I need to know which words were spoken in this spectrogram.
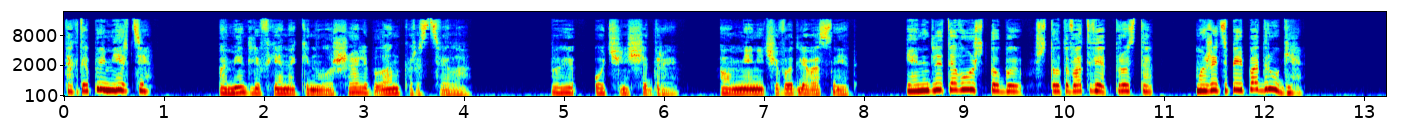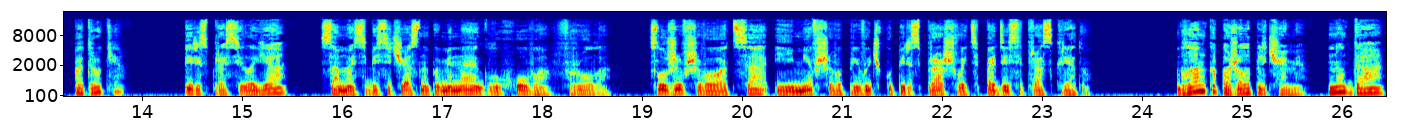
Тогда примерьте. Помедлив, я накинула шаль, Бланка расцвела. Вы очень щедры, а у меня ничего для вас нет. Я не для того, чтобы что-то в ответ, просто мы же теперь подруги. Подруги? переспросила я, сама себе сейчас напоминая глухого фрола, служившего у отца и имевшего привычку переспрашивать по десять раз кряду. Бланка пожала плечами. Ну да,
